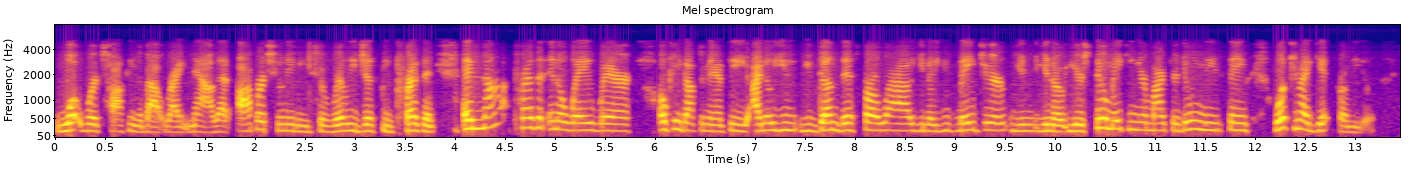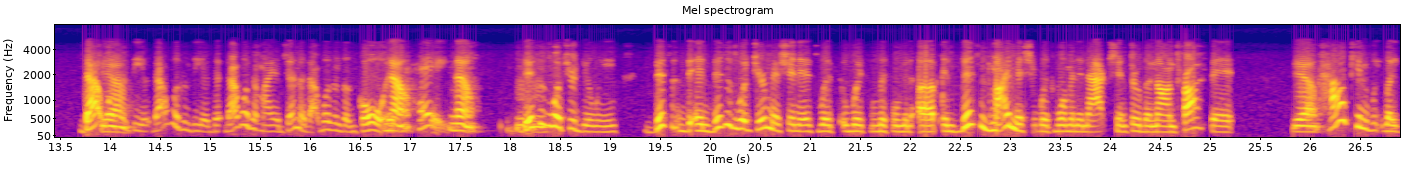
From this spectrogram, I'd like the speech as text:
what we're talking about right now that opportunity to really just be present and not present in a way where okay dr nancy i know you you've done this for a while you know you've made your you, you know you're still making your mark you're doing these things what can i get from you that yeah. wasn't the that wasn't the that wasn't my agenda that wasn't the goal no it's, hey no mm-hmm. this is what you're doing this is and this is what your mission is with with lift women up and this is my mission with women in action through the nonprofit yeah. How can we like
